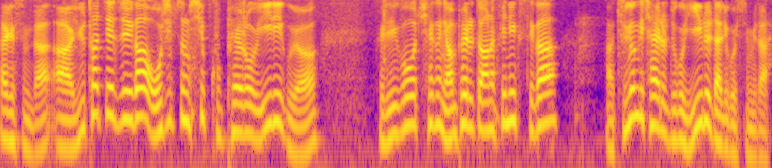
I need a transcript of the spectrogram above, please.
알겠습니다. 아, 유타 재즈가 50승 19패로 1위고요. 그리고 최근 연패를 당하는 피닉스가 아, 두 경기 차이를 두고 2위를 달리고 있습니다.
